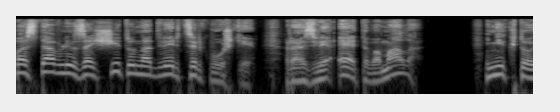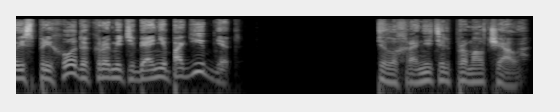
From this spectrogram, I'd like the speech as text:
Поставлю защиту на дверь церквушки. Разве этого мало? Никто из прихода, кроме тебя, не погибнет. Телохранитель промолчала.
